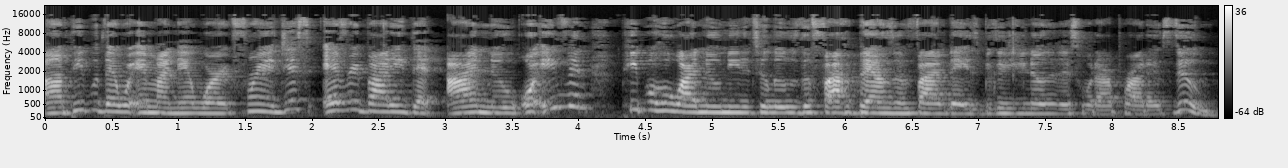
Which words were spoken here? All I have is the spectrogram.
um, people that were in my network, friends, just everybody that I knew, or even people who I knew needed to lose the five pounds in five days because you know that that's what our products do.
